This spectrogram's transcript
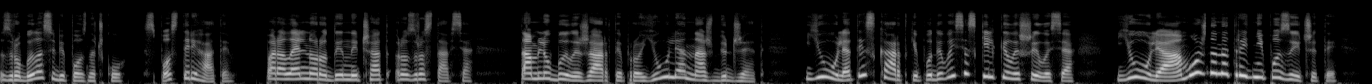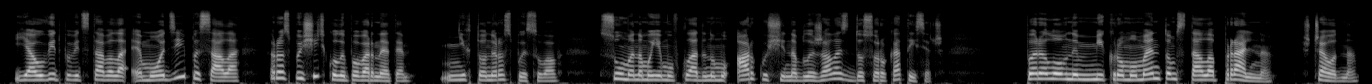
зробила собі позначку спостерігати. Паралельно родинний чат розростався. Там любили жарти про Юля, наш бюджет. Юля, ти з картки, подивися, скільки лишилося. Юля, а можна на три дні позичити? Я у відповідь ставила емодзі і писала розпишіть, коли повернете. Ніхто не розписував. Сума на моєму вкладеному аркуші наближалась до 40 тисяч. Переловним мікромоментом стала пральна. Ще одна.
